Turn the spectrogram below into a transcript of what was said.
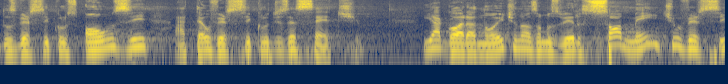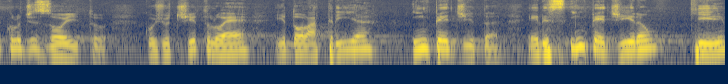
dos versículos 11 até o versículo 17. E agora à noite nós vamos ver somente o versículo 18, cujo título é Idolatria Impedida. Eles impediram que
